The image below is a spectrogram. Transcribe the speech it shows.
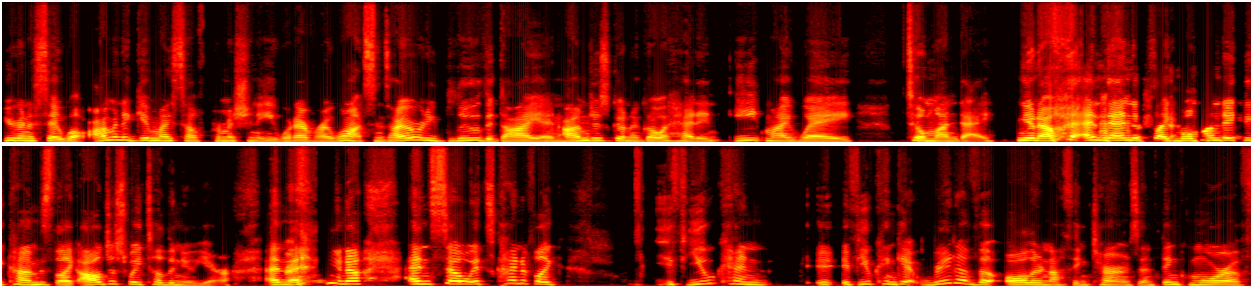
you're going to say, well, I'm going to give myself permission to eat whatever I want. Since I already blew the diet, mm-hmm. I'm just going to go ahead and eat my way till Monday, you know? And then it's like, well, Monday becomes like, I'll just wait till the new year. And right. then, you know, and so it's kind of like, if you can, if you can get rid of the all or nothing terms and think more of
